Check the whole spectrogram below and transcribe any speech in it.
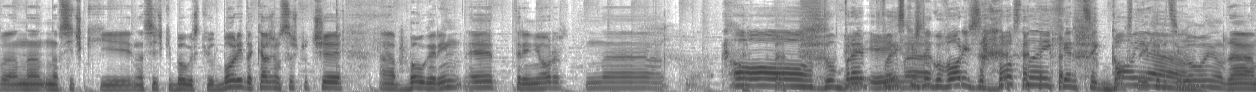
на, на, всички, на всички български отбори. Да кажем също, че българин е треньор на О, добре, е, е, искаш да говориш за Босна и Херцеговина. Босна и Херцеговина, да.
